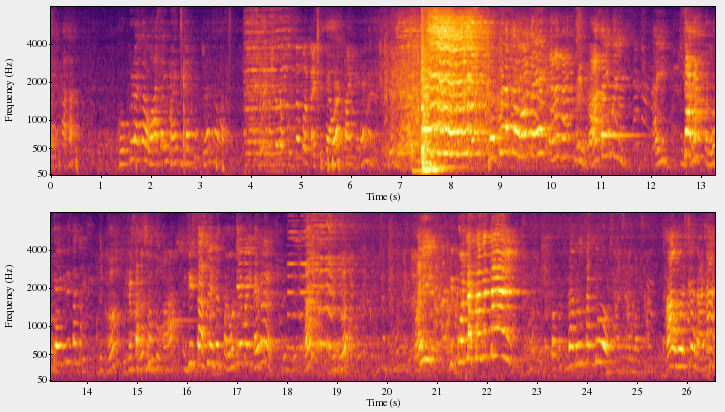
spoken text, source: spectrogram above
आहे. आहा. गोकुळाचा वास आहे माहिती का? गोकुळाचा वास. बोल काय ते. पाठ केलाय गोकुळाचा वास आहे तुझी रास आहे आई तुझ्या घरात पर्वती आहे की नाही सांगा. तुझी सासू तुझी सासू एकदम पर्वती आहे माई खरं हा? आई मी कोणाला सांगत नाही? फक्त तुला म्हणून सांगतो. दहा वर्ष राहणार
